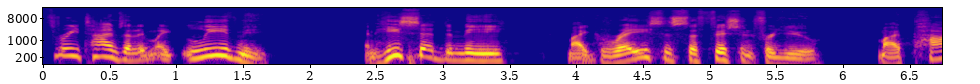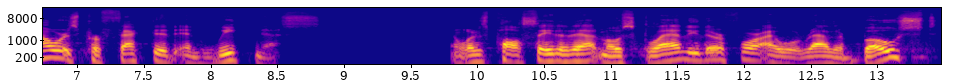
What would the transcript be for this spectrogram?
three times that it might leave me. And he said to me, My grace is sufficient for you. My power is perfected in weakness. And what does Paul say to that? Most gladly, therefore, I will rather boast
